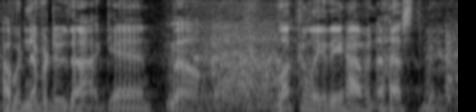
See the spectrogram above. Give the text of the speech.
I would never do that again. No. Luckily, they haven't asked me.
